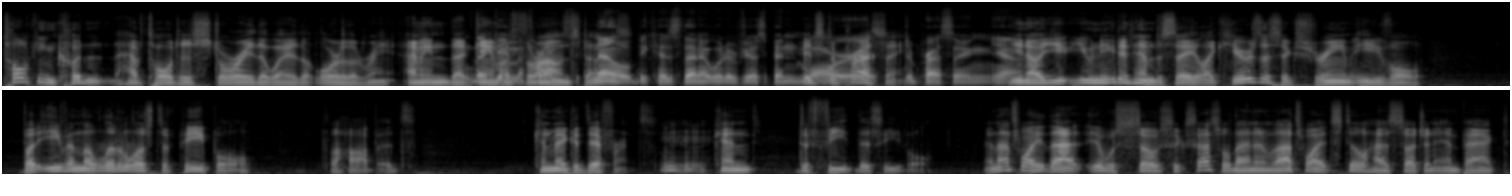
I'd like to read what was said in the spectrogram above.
Tolkien couldn't have told his story the way that Lord of the Rings, I mean, that, Game, of, Thrones, does. No, because then it would have just been more It's depressing. Depressing. Yeah. You know, you, you needed him to say, like, here's this extreme evil, but even the littlest of people, the hobbits, can make a difference, hmm can defeat this evil. And that's why that it was so successful then and that's why it still has such an impact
